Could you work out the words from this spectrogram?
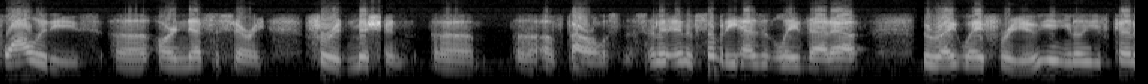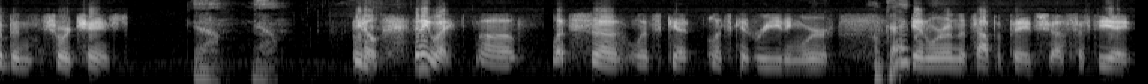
qualities uh, are necessary for admission uh, uh, of powerlessness. And, and if somebody hasn't laid that out the right way for you, you, you know, you've kind of been shortchanged. Yeah. Yeah. You know. Anyway, uh, let's uh, let's get let's get reading. We're Okay. Again, we're on the top of page uh, 58.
